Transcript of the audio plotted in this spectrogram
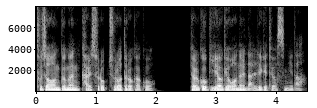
투자원금은 갈수록 줄어들어가고 결국 2억여 원을 날리게 되었습니다.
